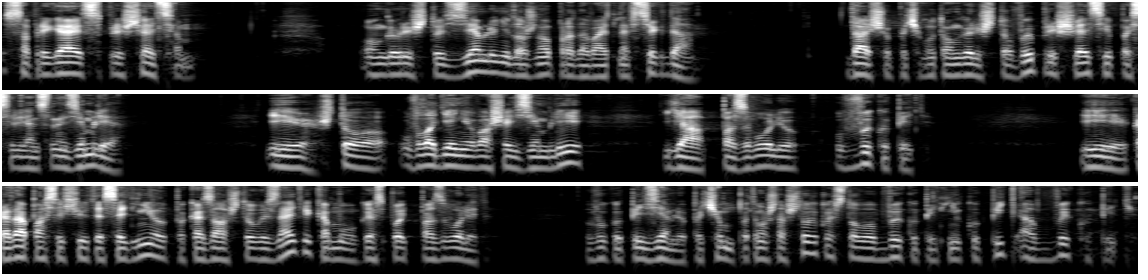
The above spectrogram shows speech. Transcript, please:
сопрягает с пришельцем. Он говорит, что землю не должно продавать навсегда. Дальше почему-то он говорит, что вы пришельцы и поселенцы на земле. И что владение вашей земли – я позволю выкупить. И когда пастор все это соединил, показал, что вы знаете, кому Господь позволит выкупить землю. Почему? Потому что что такое слово «выкупить»? Не купить, а выкупить.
